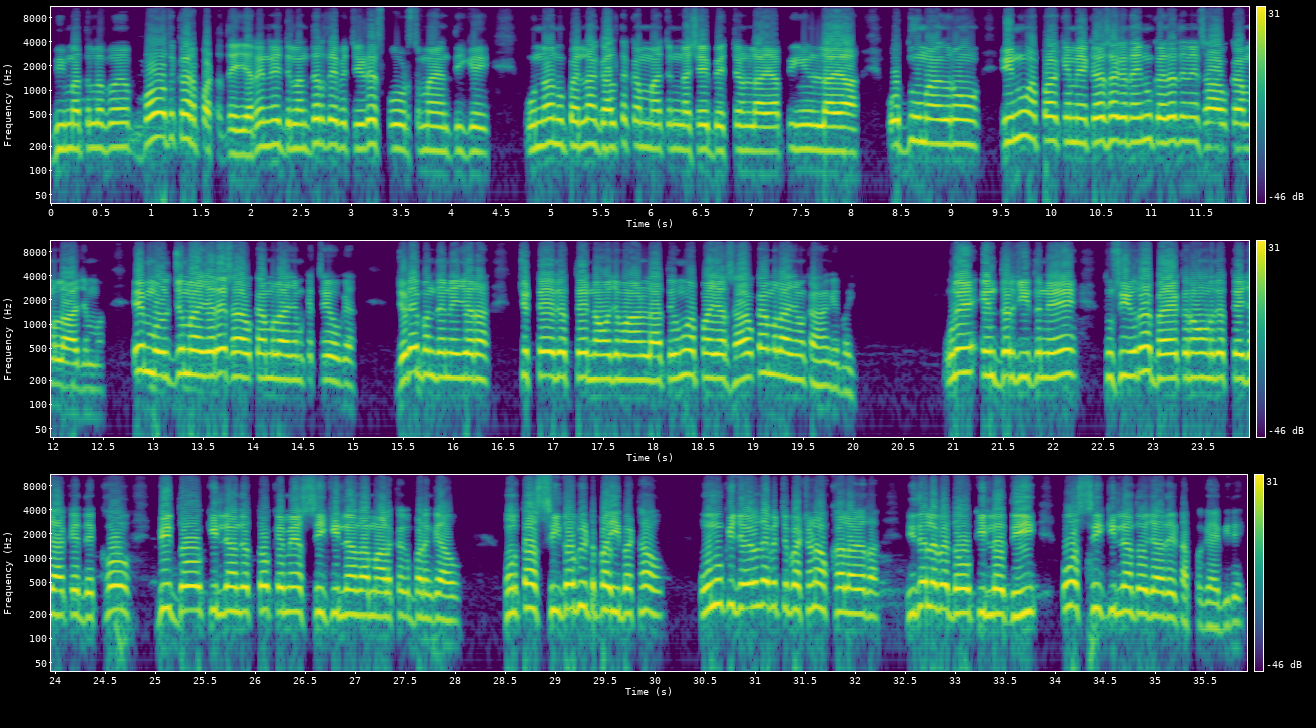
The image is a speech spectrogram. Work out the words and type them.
ਵੀ ਮਤਲਬ ਬਹੁਤ ਘਰ ਪੱਟਦੇ ਯਾਰ, ਇਹਨੇ ਜਲੰਧਰ ਦੇ ਵਿੱਚ ਜਿਹੜੇ ਸਪੋਰਟਸਮੈਨ ਸੀਗੇ, ਉਹਨਾਂ ਨੂੰ ਪਹਿਲਾਂ ਗਲਤ ਕੰਮਾਂ 'ਚ ਨਸ਼ੇ ਵੇਚਣ ਲਾਇਆ, ਪੀਣ ਲਾਇਆ, ਉਦੋਂ ਮਗਰੋਂ ਇਹਨੂੰ ਆਪਾਂ ਕਿਵੇਂ ਕਹਿ ਸਕਦੇ ਇਹਨੂੰ ਕਹਿ ਦਿੰਦੇ ਸਾਬਕਾ ਮੁਲਾਜ਼ਮ। ਇਹ ਮੁਲਜ਼ਮ ਹੈ ਯਾਰ, ਇਹ ਸਾਬਕਾ ਮੁਲਾਜ਼ਮ ਕਿੱਥੇ ਹੋ ਗਿਆ? ਜਿਹੜੇ ਬੰਦੇ ਨੇ ਯਾਰ ਚਿੱਟੇ ਦੇ ਉੱਤੇ ਨੌਜਵਾਨ ਲਾਤੇ, ਉਹਨੂੰ ਆਪਾਂ ਯਾਰ ਸਾਬਕਾ ਮੁਲਾਜ਼ਮ ਕਹਾਂਗੇ ਬਾਈ। ਉਹਨੇ ਇੰਦਰਜੀਤ ਨੇ, ਤੁਸੀਂ ਉਹਦਾ ਬੈਕਗ੍ਰਾਉਂਡ ਦੇ ਉੱਤੇ ਜਾ ਕੇ ਦੇਖੋ ਵੀ 2 ਕਿੱਲਿਆਂ ਦੇ ਉੱਤੋਂ ਕਿਵੇਂ 80 ਕਿੱਲਿਆਂ ਦਾ ਮਾਲਕ ਬਣ ਗਿਆ ਉਹ। ਹੁਣ ਤਾਂ 80 ਤੋਂ ਵੀ ਟਪਾਈ ਬੈਠਾ ਉਹ। ਉਹਨੂੰ ਕੀ ਜੇਲ੍ਹ ਦੇ ਵਿੱਚ ਬੈਠਣਾ ਔਖਾ ਲੱਗਦਾ? ਜਿਹਦੇ ਲਵੇ 2 ਕਿੱਲੇ ਦੀ ਉਹ 80 ਕਿੱਲਿਆਂ ਤੋਂ ਜ਼ਿਆਦਾ ਟੱਪ ਗਿਆ ਵੀਰੇ।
